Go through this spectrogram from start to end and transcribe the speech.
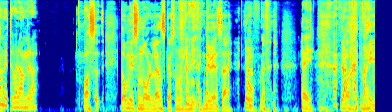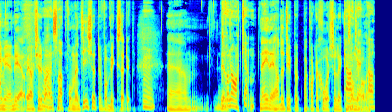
Eh, ni till varandra? alltså, de är så norrländska som de kan bli. Du vet så här, jo men hej. Det var, det var inget mer än det och jag försökte bara Ja, snabbt på mig en t-shirt och på byxor typ. Mm. Det Du var var, naken? nej nej, jag hade typ ett par korta shorts eller Ja, kalsonger okej. på mig. ja.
